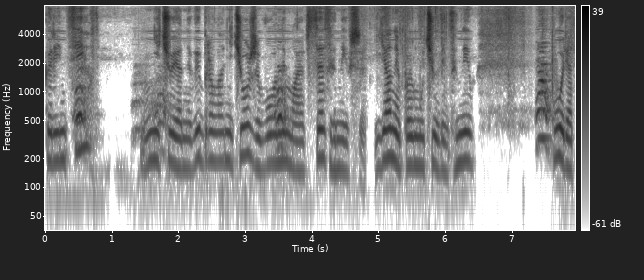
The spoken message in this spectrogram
корінці. Нічого я не вибрала, нічого живого немає. Все згнивше. Я не пойму, чого він згнив. Поряд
